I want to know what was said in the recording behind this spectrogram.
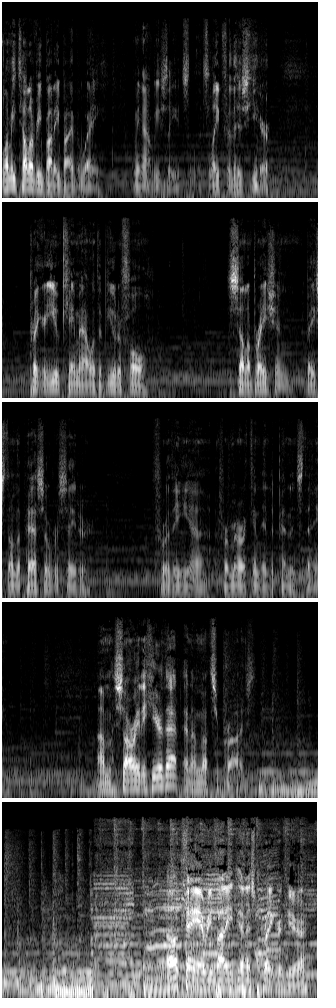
Let me tell everybody, by the way. I mean, obviously it's it's late for this year. PragerU came out with a beautiful celebration based on the Passover Seder for the uh, for American Independence Day. I'm sorry to hear that, and I'm not surprised. Okay, everybody, Dennis Prager here.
